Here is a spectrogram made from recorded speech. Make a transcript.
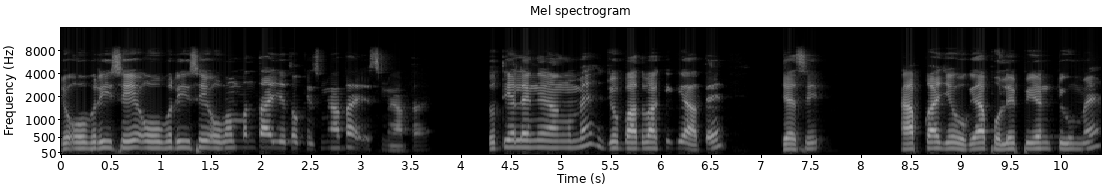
जो ओवरी से ओवरी से ओवम बनता है, ये तो किसमें आता है? इसमें आता है। द्वितीय लैंगिक अंग में जो बाद बाकी के आते हैं, जैसे आपका ये हो गया फोलिपियन ट्यूब में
